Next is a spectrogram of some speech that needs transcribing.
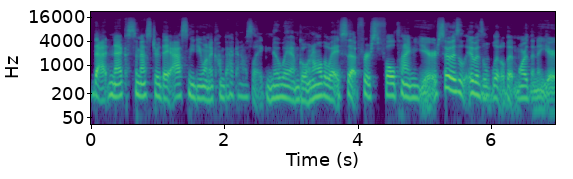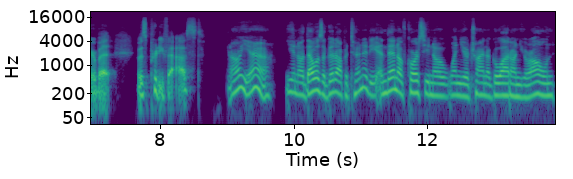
that next semester, they asked me, "Do you want to come back?" And I was like, "No way, I'm going all the way." So that first full time year, so it was it was a mm-hmm. little bit more than a year, but it was pretty fast. Oh yeah, you know, that was a good opportunity. And then, of course, you know, when you're trying to go out on your own,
